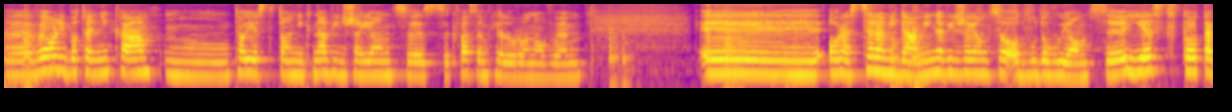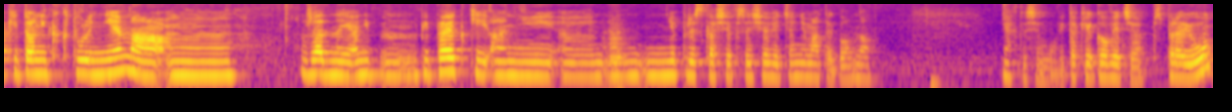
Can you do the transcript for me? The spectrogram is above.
E, Veoli Botanica mm, to jest tonik nawilżający z kwasem hialuronowym yy, oraz ceramidami, nawilżająco odbudowujący. Jest to taki tonik, który nie ma mm, żadnej ani mm, pipetki, ani y, nie pryska się, w sensie wiecie, nie ma tego, no, jak to się mówi, takiego wiecie, sprayu,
